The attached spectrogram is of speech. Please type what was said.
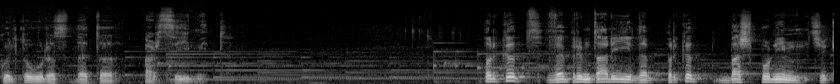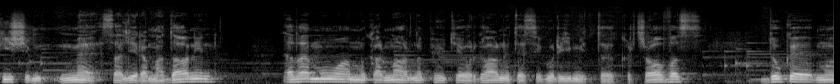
kulturës dhe të arsimit. Për këtë veprimtari dhe për këtë bashkëpunim që kishim me Sali Ramadanin, edhe mua më kanë marrë në pyetje organet e sigurimit të Kërçovës, duke më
